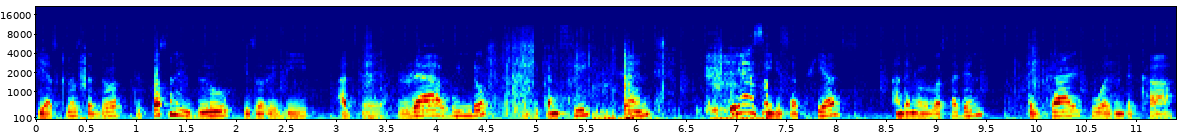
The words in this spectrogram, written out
he has closed the door. The person in blue is already at the rear window, as you can see, and he disappears. And then all of a sudden, the guy who was in the car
